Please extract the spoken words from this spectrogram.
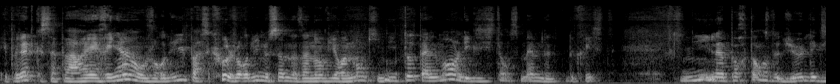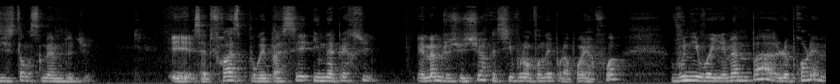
Et peut-être que ça paraît rien aujourd'hui parce qu'aujourd'hui nous sommes dans un environnement qui nie totalement l'existence même de, Christ, qui nie l'importance de Dieu, l'existence même de Dieu. Et cette phrase pourrait passer inaperçue. Et même je suis sûr que si vous l'entendez pour la première fois, vous n'y voyez même pas le problème.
